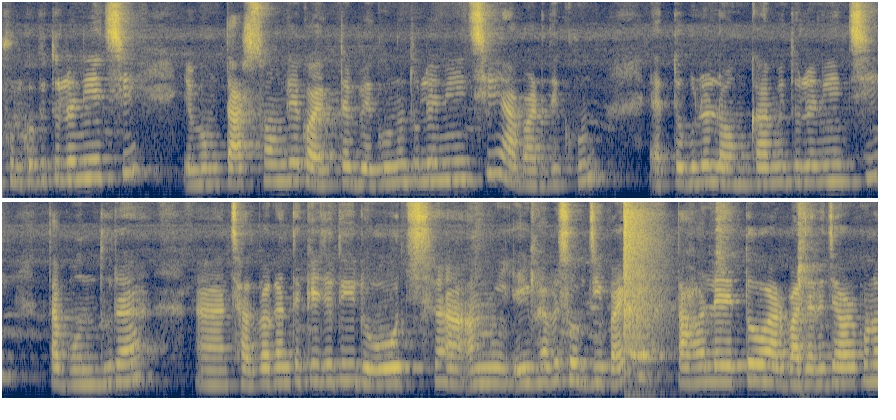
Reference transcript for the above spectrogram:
ফুলকপি তুলে নিয়েছি এবং তার সঙ্গে কয়েকটা বেগুনও তুলে নিয়েছি। আবার দেখুন, এতগুলো লঙ্কা আমি তুলে নিয়েছি। তা বন্ধুরা ছাদ বাগান থেকে যদি রোজ আমি এইভাবে সবজি পাই, তাহলে তো আর বাজারে যাওয়ার কোনো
